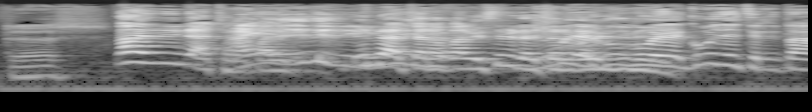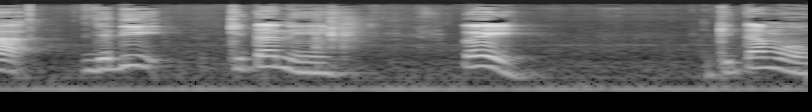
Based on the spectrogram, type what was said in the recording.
Terus Nah ini, ini acara paling ini, acara paling seru, ini acara paling seru. gue gue mau cerita. Jadi kita nih, woi, kita mau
